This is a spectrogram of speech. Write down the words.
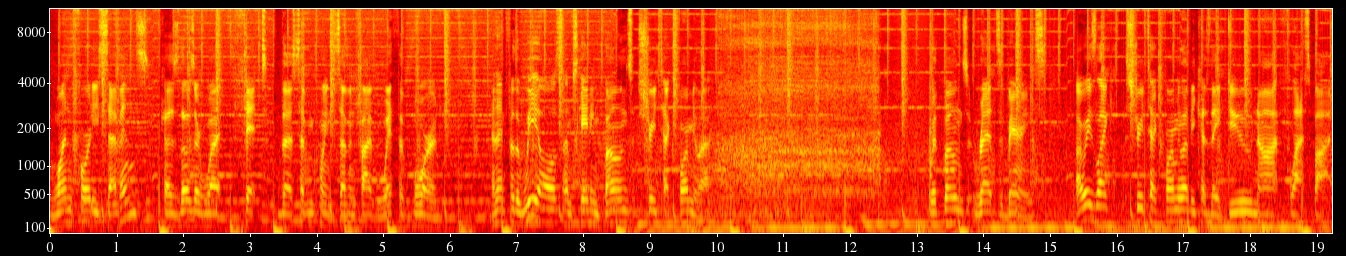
147s, because those are what fit the 7.75 width of board. And then for the wheels, I'm skating Bones Street Tech Formula. With Bones Reds bearings. I always like Street Tech Formula because they do not flat spot.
